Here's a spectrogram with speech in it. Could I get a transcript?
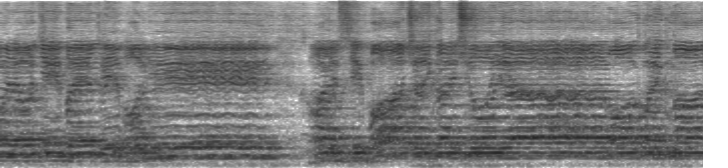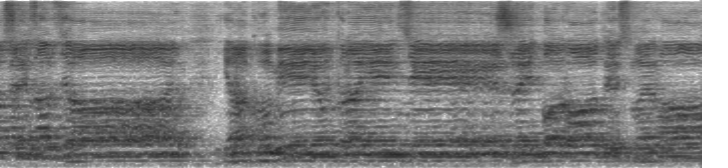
в лютій битві поліг. Хай всі бачать, хай чує наших як уміють українці жить, боротись, мирать.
